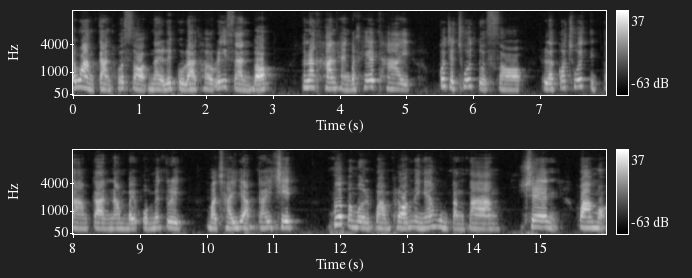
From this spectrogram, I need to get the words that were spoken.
ระหว่างการทดสอบใน Regulatory Sandbox ธนาคารแห่งประเทศไทย ก็จะช่วยตรวจสอบ และก็ช่วยติดตามการนำไบโอเมตริกมาใช้อย่างใกล้ชิด เพื่อประเมินความพร้อมในแง่มุมต่างๆ เช่น ความเหมาะ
